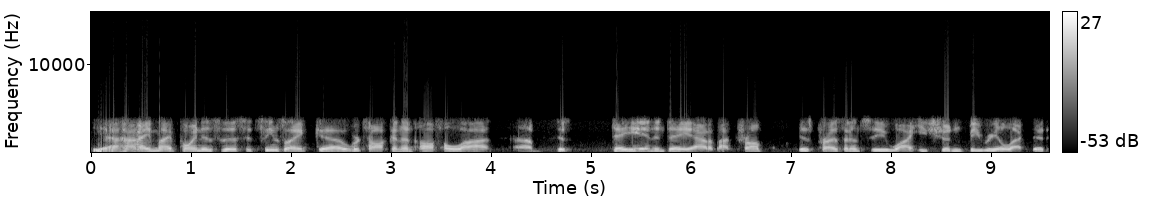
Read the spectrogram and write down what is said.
Yeah, hi. My point is this: it seems like uh, we're talking an awful lot, um, just day in and day out, about Trump, his presidency, why he shouldn't be reelected,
